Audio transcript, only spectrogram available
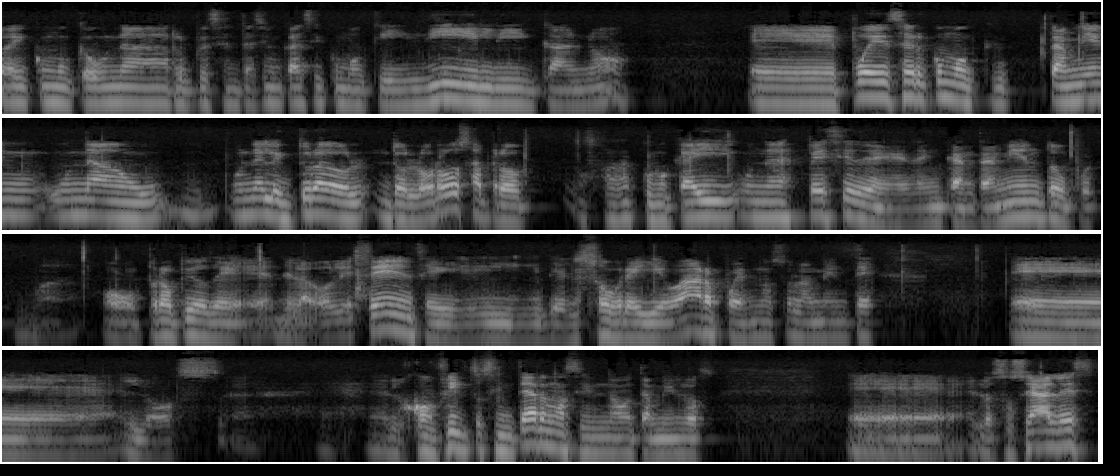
hay como que una representación casi como que idílica, ¿no? Eh, puede ser como que también una, una lectura dolorosa, pero como que hay una especie de, de encantamiento, pues, o propio de, la adolescencia y, del sobrellevar, pues no solamente eh, los, eh, los conflictos internos, sino también los, eh, los sociales,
